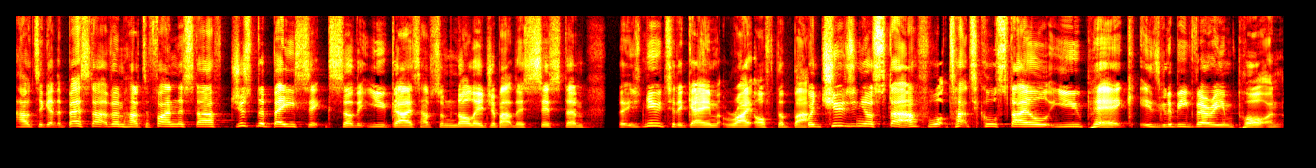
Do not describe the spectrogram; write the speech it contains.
How to get the best out of them, how to find the staff, just the basics so that you guys have some knowledge about this system that is new to the game right off the bat. When choosing your staff, what tactical style you pick is going to be very important.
